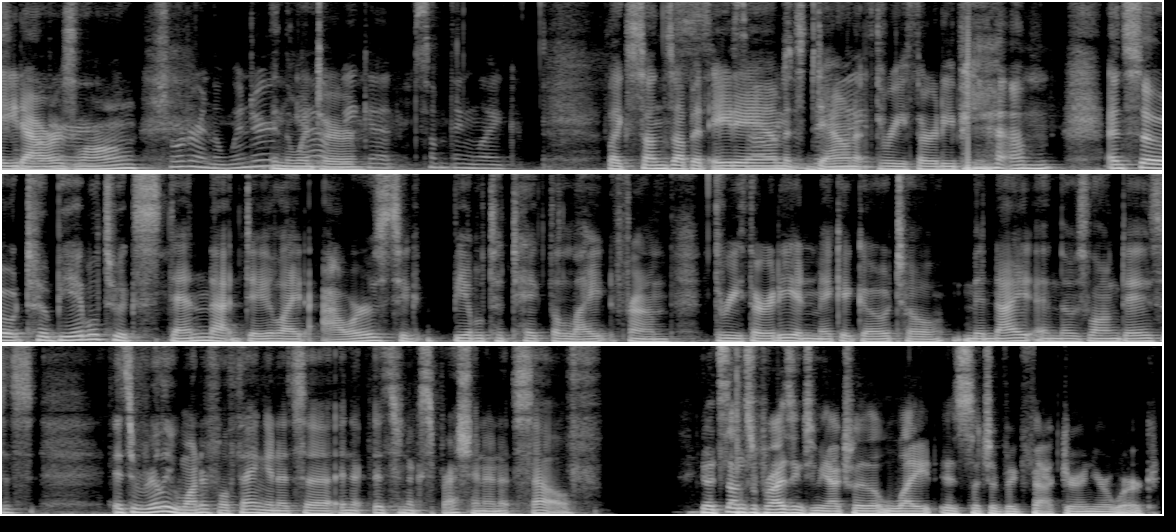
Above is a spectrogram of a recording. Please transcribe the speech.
eight Shorter. hours long. Shorter in the winter. In the yeah, winter, we get something like like sun's up at 8 a.m it's down at 3.30 p.m and so to be able to extend that daylight hours to be able to take the light from 3.30 and make it go till midnight and those long days it's it's a really wonderful thing and it's a an, it's an expression in itself. It's unsurprising to me actually that light is such a big factor in your work.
